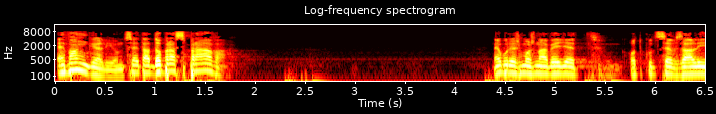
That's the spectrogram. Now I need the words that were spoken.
evangelium, co je ta dobrá zpráva. Nebudeš možná vědět, odkud se vzali,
